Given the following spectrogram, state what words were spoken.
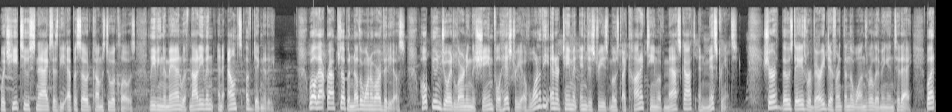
which he too snags as the episode comes to a close, leaving the man with not even an ounce of dignity. Well, that wraps up another one of our videos. Hope you enjoyed learning the shameful history of one of the entertainment industry's most iconic team of mascots and miscreants. Sure, those days were very different than the ones we're living in today, but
